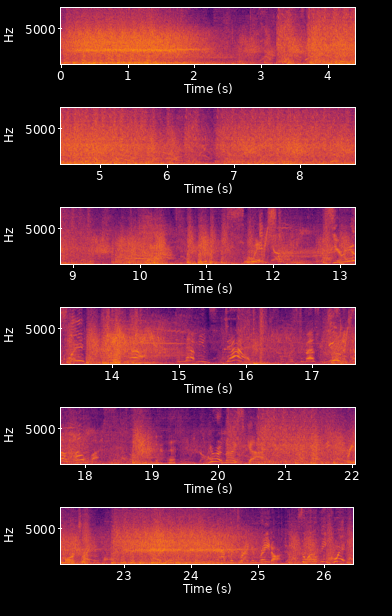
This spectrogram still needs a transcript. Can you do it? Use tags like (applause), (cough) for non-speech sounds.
A. Three more Dragon Balls. Have the Dragon Radar, so it'll be quick.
